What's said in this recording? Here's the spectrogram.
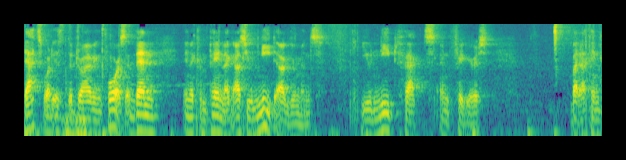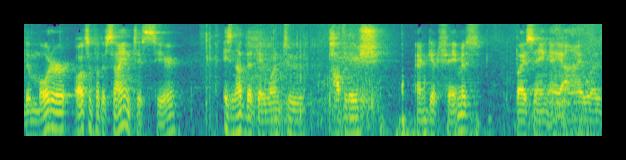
That's what is the driving force. And then, in a campaign like us, you need arguments, you need facts and figures. But I think the motor, also for the scientists here, is not that they want to publish and get famous by saying AI was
